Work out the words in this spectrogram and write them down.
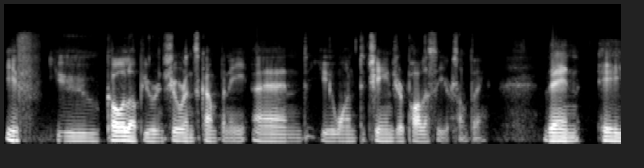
if you call up your insurance company and you want to change your policy or something, then a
